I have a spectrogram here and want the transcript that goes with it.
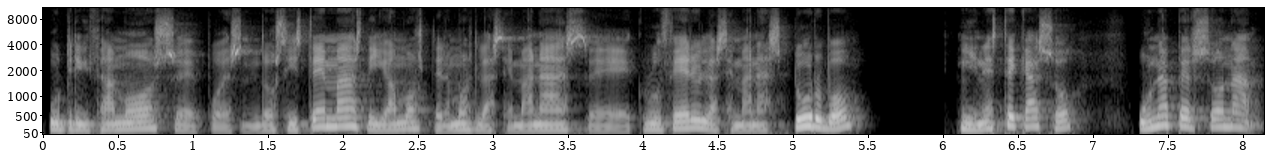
utilizamos eh, pues dos sistemas, digamos, tenemos las semanas eh, crucero y las semanas turbo y en este caso una persona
